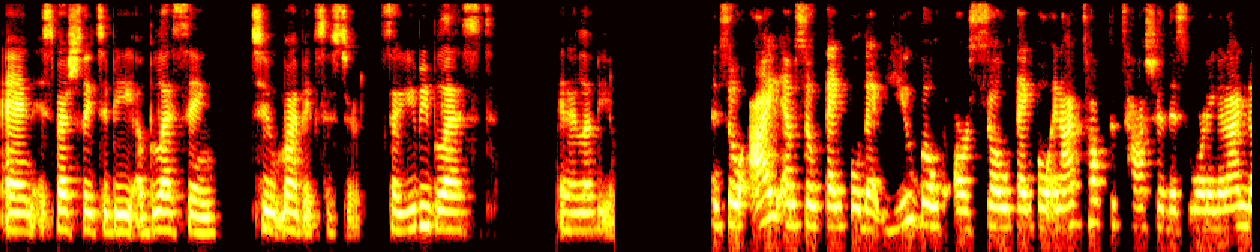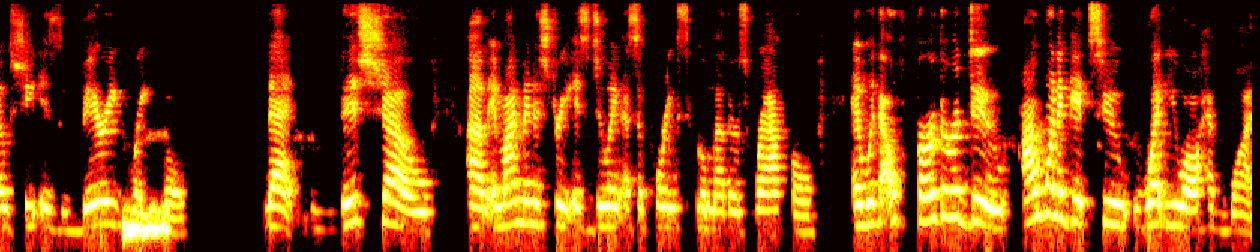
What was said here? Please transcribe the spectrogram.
and especially to be a blessing to my big sister. So you be blessed, and I love you. And so I am so thankful that you both are so thankful. And I've talked to Tasha this morning, and I know she is very grateful that this show um, in my ministry is doing a supporting single mothers raffle. And without further ado, I want to get to what you all have won.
